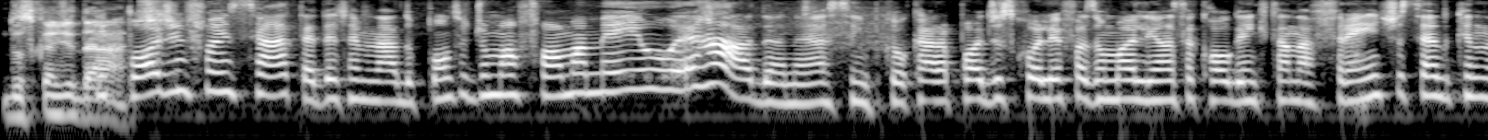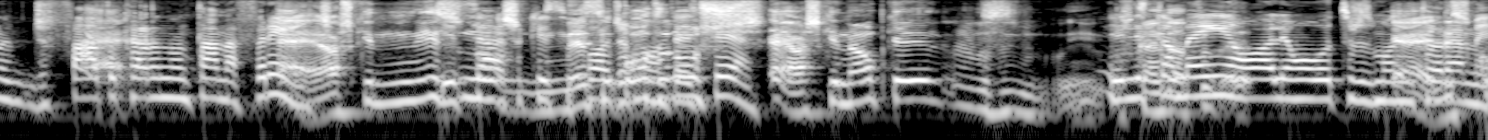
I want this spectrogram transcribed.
dos candidatos. E pode influenciar até determinado ponto de uma forma meio errada, né? Assim, porque o cara pode escolher fazer uma aliança com alguém que tá na frente, sendo que de fato o cara não tá na frente. É, eu acho que nisso, E não- acha que isso nesse pode ponto acontecer? não. É, eu acho que não, porque os, os Eles também candidatos- olham outros É, monitoramentos. eles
